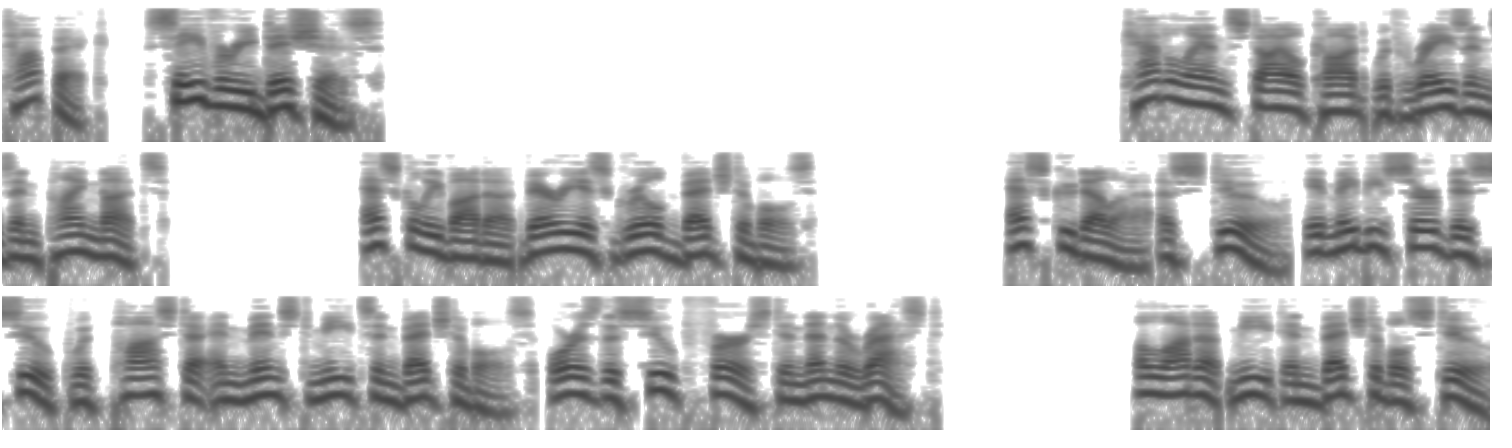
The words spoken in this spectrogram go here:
Topic: Savory dishes. Catalan-style cod with raisins and pine nuts. Escalivada various grilled vegetables. Escudella a stew, it may be served as soup with pasta and minced meats and vegetables, or as the soup first and then the rest. Alada meat and vegetable stew.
